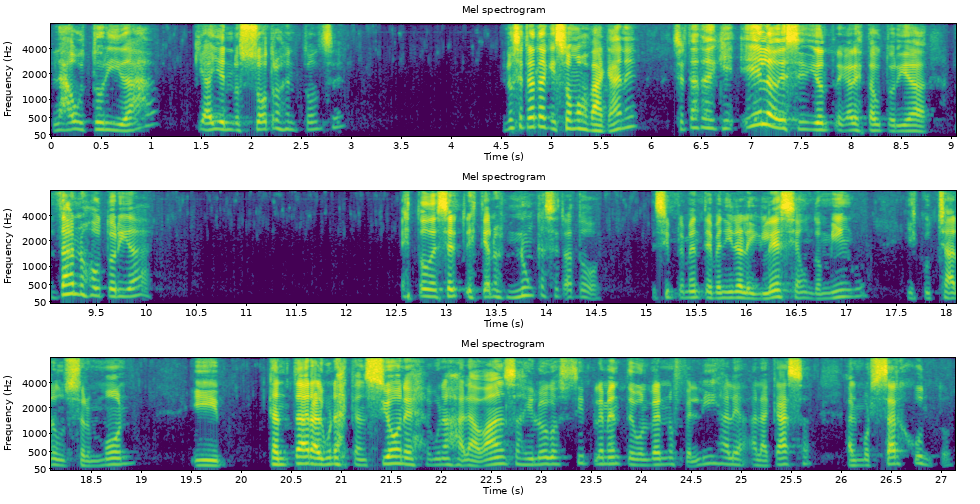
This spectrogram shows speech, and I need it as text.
la autoridad que hay en nosotros entonces. No se trata que somos bacanes, se trata de que Él ha decidido entregar esta autoridad, darnos autoridad. Esto de ser cristianos nunca se trató de simplemente venir a la iglesia un domingo y escuchar un sermón y cantar algunas canciones, algunas alabanzas y luego simplemente volvernos felices a la casa, almorzar juntos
